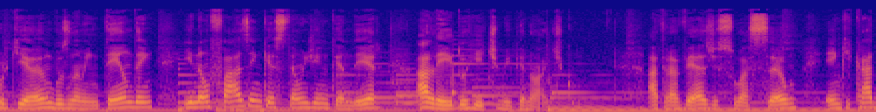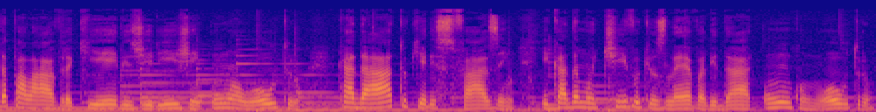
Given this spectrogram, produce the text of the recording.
porque ambos não entendem e não fazem questão de entender a lei do ritmo hipnótico. Através de sua ação, em que cada palavra que eles dirigem um ao outro, cada ato que eles fazem e cada motivo que os leva a lidar um com o outro,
